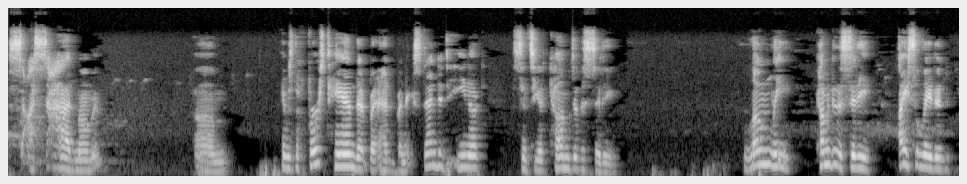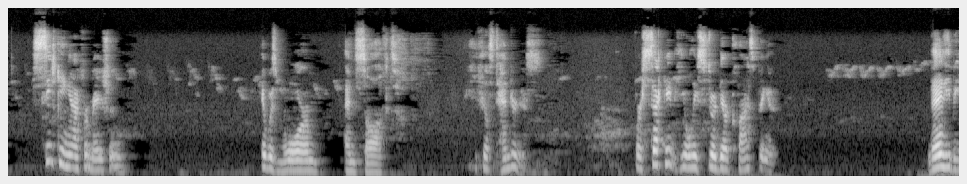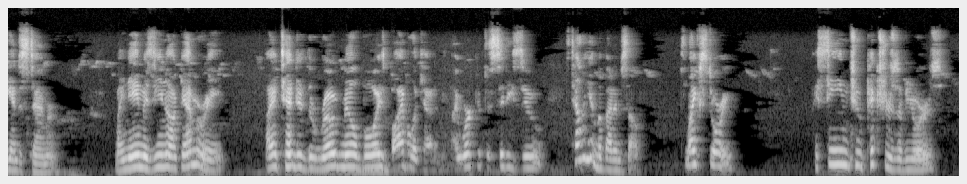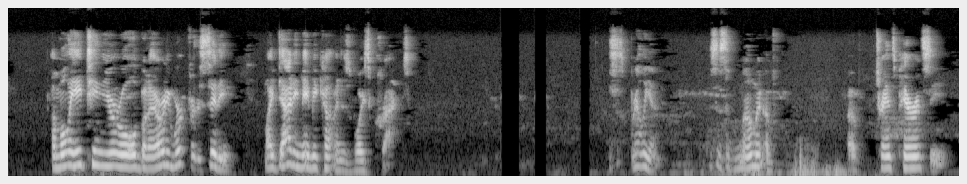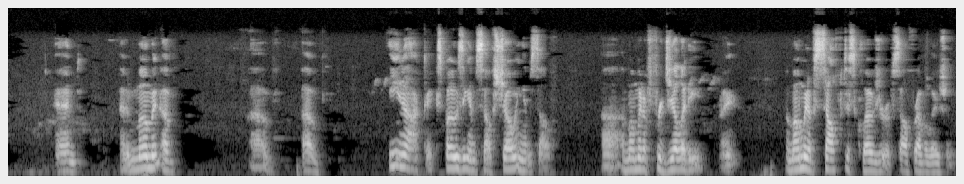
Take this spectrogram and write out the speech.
sad moment. Um, it was the first hand that had been extended to Enoch since he had come to the city. Lonely, coming to the city, isolated, seeking affirmation. It was warm and soft. He feels tenderness. For a second, he only stood there clasping it. Then he began to stammer. My name is Enoch Emery. I attended the Rodemill Boys Bible Academy. I work at the city zoo. It's telling him about himself, his life story. I seen two pictures of yours. I'm only 18 year old, but I already work for the city. My daddy made me come, and his voice cracked. This is brilliant. This is a moment of, of transparency and, and a moment of, of, of Enoch exposing himself, showing himself, uh, a moment of fragility, right? A moment of self disclosure, of self revelation.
